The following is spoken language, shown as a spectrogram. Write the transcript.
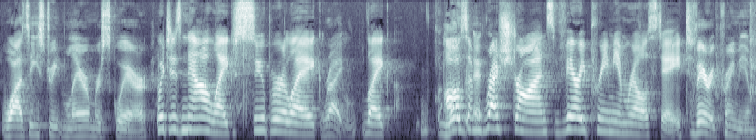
Wazee Street and Larimer Square. Which is now like super like Right. like awesome uh, restaurants, very premium real estate. Very premium,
